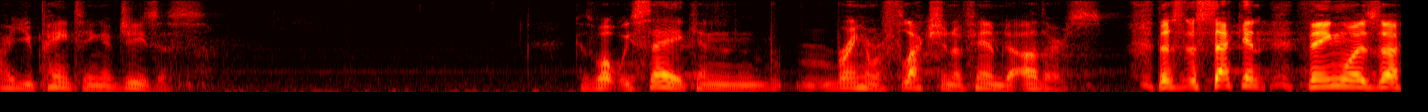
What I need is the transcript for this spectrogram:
are you painting of Jesus? Because what we say can bring a reflection of Him to others. This, the second thing was uh,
